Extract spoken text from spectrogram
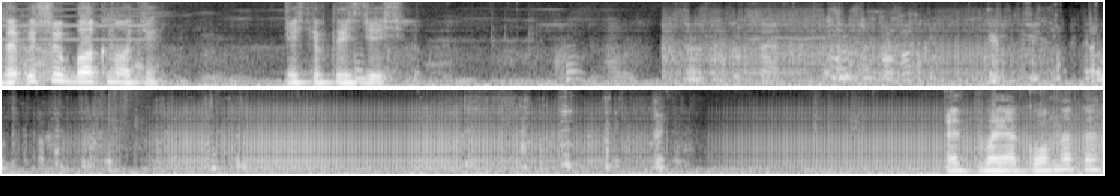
Запиши в блокноте, если ты здесь. Это твоя комната?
